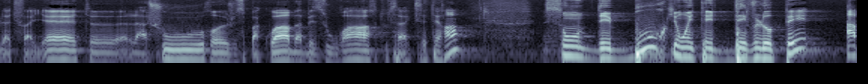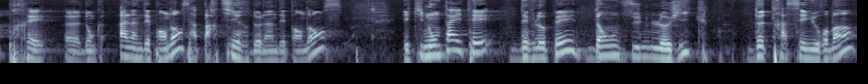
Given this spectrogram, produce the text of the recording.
la Fayette, euh, La Chour, euh, je ne sais pas quoi, Babezouar, tout ça, etc., sont des bourgs qui ont été développés après, euh, donc à l'indépendance, à partir de l'indépendance, et qui n'ont pas été développés dans une logique de tracé urbain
